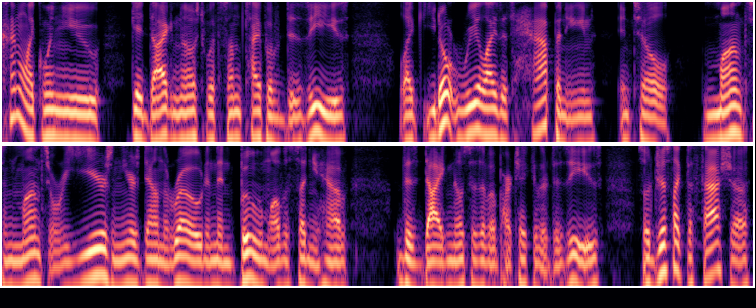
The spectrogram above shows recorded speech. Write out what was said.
kind of like when you get diagnosed with some type of disease like you don't realize it's happening until months and months or years and years down the road and then boom all of a sudden you have this diagnosis of a particular disease. So just like the fascia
